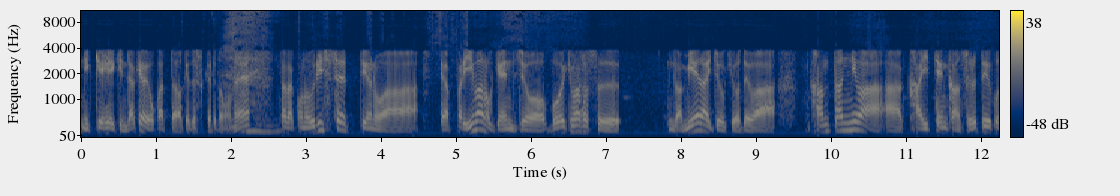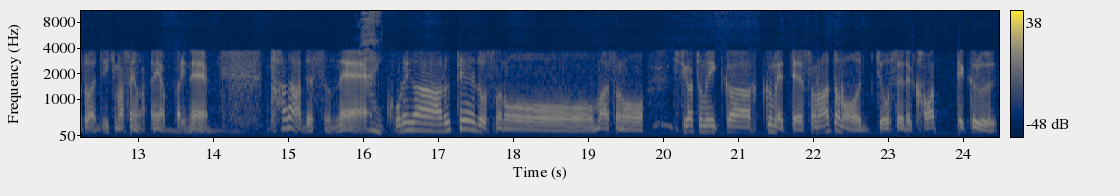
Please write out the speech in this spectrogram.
日経平均だけは良かったわけですけれどもね。ただこの売り姿勢っていうのは、やっぱり今の現状、貿易摩擦が見えない状況では、簡単には買い転換するということはできませんわね、やっぱりね。ただですね、はい、これがある程度、その、まあその、7月6日含めて、その後の情勢で変わってくる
